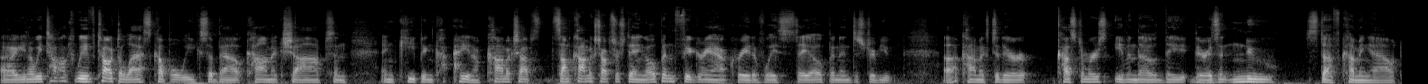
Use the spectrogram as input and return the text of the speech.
Uh, you know, we talked. We've talked the last couple weeks about comic shops and and keeping. You know, comic shops. Some comic shops are staying open, figuring out creative ways to stay open and distribute uh, comics to their customers, even though they there isn't new stuff coming out.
